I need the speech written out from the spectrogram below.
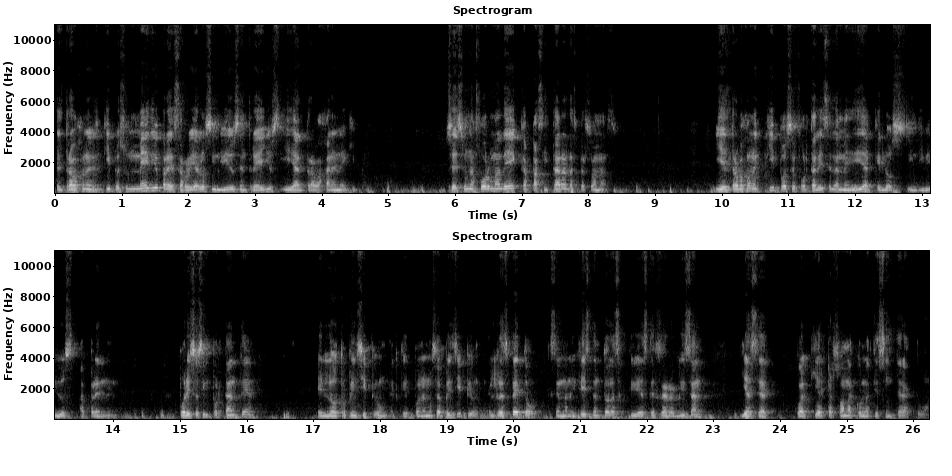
el trabajo en equipo es un medio para desarrollar los individuos entre ellos y al trabajar en equipo. Es una forma de capacitar a las personas. Y el trabajo en equipo se fortalece en la medida que los individuos aprenden. Por eso es importante el otro principio, el que ponemos al principio, el respeto que se manifiesta en todas las actividades que se realizan y hacia cualquier persona con la que se interactúa.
